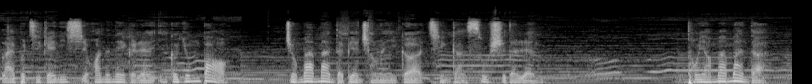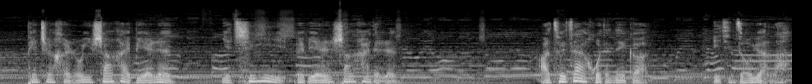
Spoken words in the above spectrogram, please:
来不及给你喜欢的那个人一个拥抱，就慢慢的变成了一个情感素食的人。同样慢慢的，变成很容易伤害别人，也轻易被别人伤害的人。而最在乎的那个，已经走远了。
